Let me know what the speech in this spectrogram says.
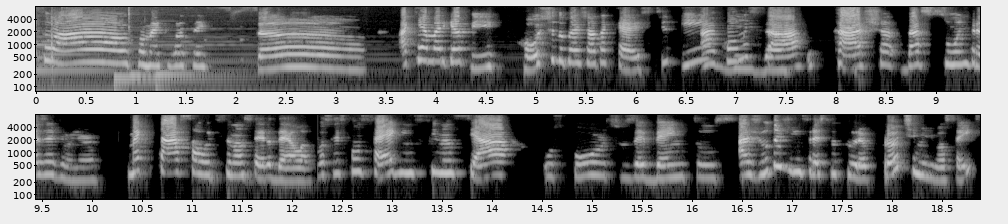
pessoal! Como é que vocês estão? Aqui é a Maria Gavi, host do BJCast. E Avisa. como está o caixa da sua empresa júnior? Como é que está a saúde financeira dela? Vocês conseguem financiar os cursos, eventos, ajuda de infraestrutura para o time de vocês?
